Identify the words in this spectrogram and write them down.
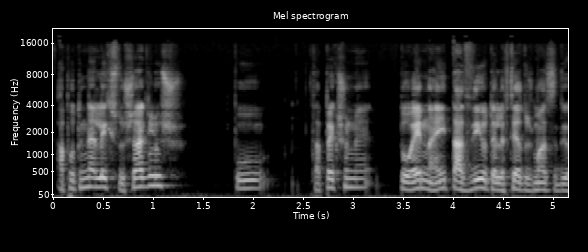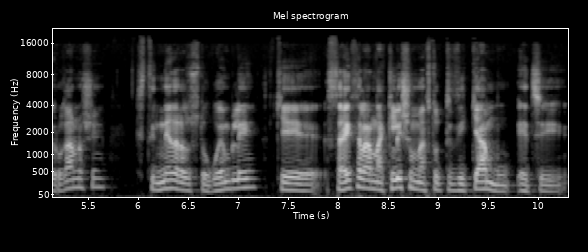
Από την άλλη έχει τους Άγγλους που θα παίξουν το ένα ή τα δύο τελευταία τους μάτια στη διοργάνωση στην έδρα του στο Wembley. Και θα ήθελα να κλείσω με αυτό τη δικιά μου έτσι,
